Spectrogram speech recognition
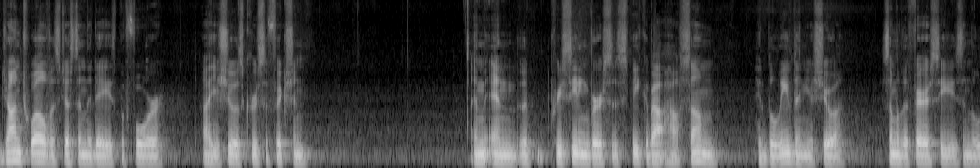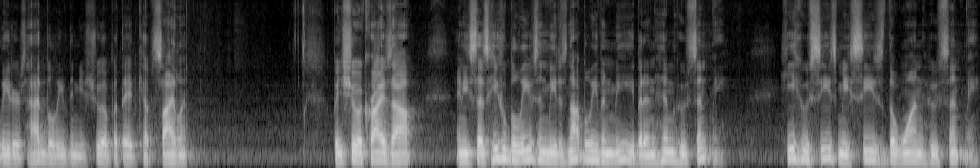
John 12 is just in the days before uh, Yeshua's crucifixion. And, and the preceding verses speak about how some had believed in Yeshua some of the Pharisees and the leaders had believed in Yeshua, but they had kept silent. But Yeshua cries out and he says, He who believes in me does not believe in me, but in him who sent me. He who sees me sees the one who sent me.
